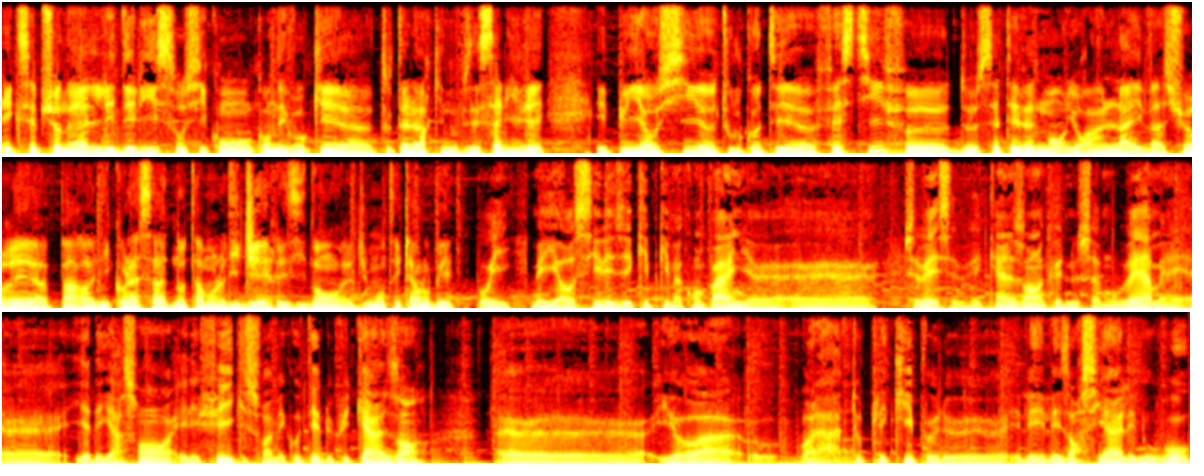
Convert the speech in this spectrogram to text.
exceptionnel. Les délices aussi qu'on évoquait euh, tout à l'heure qui nous faisaient saliver. Et puis il y a aussi tout le côté festif de cet événement. Il y aura un live assuré par Nicolas Sade, notamment le DJ résident du Monte Carlo Bay. Oui, mais il y a aussi les équipes qui m'accompagnent. Euh, euh, vous savez, ça fait 15 ans que nous sommes ouverts, mais euh, il y a des garçons et des filles qui sont à mes côtés depuis 15 ans. il y aura voilà toute l'équipe les, les, anciens les nouveaux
